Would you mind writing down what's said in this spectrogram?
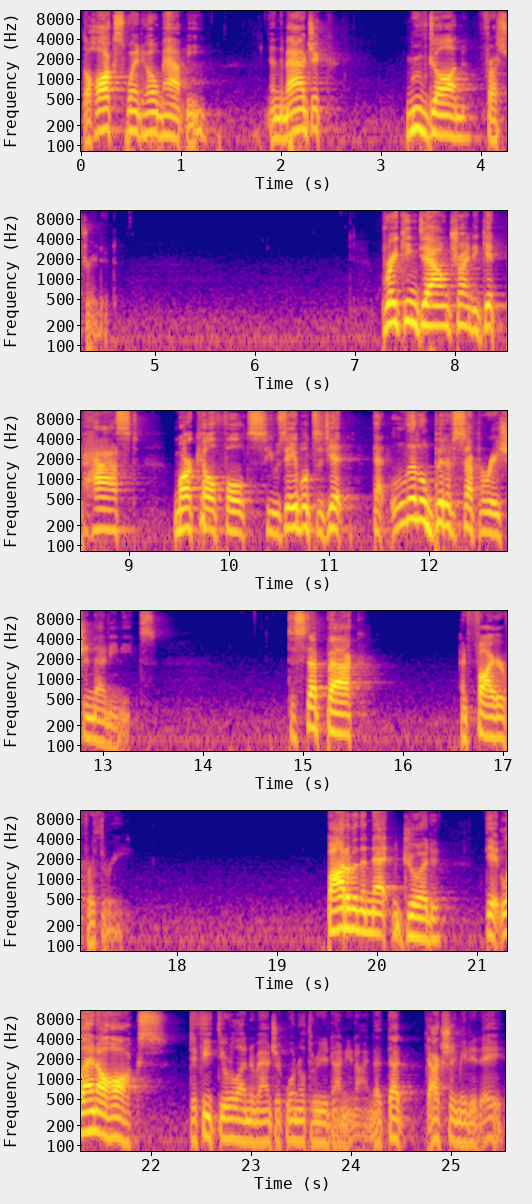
the Hawks went home happy and the Magic moved on frustrated breaking down, trying to get past Markelle Fultz. He was able to get that little bit of separation that he needs to step back and fire for three. Bottom of the net, good. The Atlanta Hawks defeat the Orlando Magic 103 to 99. That that actually made it a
